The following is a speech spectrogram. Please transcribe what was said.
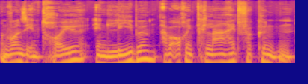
und wollen sie in Treue, in Liebe, aber auch in Klarheit verkünden.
